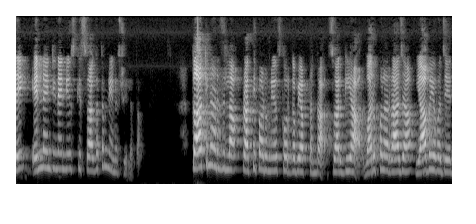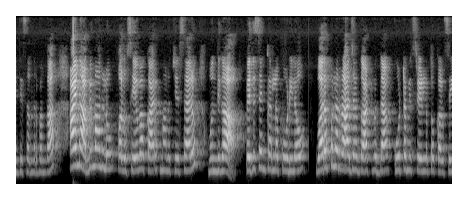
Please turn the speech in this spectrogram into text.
నమస్తే ఎన్ నైన్టీ నైన్ న్యూస్ కి స్వాగతం నేను శ్రీలత కాకినాడ జిల్లా ప్రతిపాడు నియోజకవర్గ వ్యాప్తంగా స్వర్గీయ వరుపుల రాజా యాభైవ జయంతి సందర్భంగా ఆయన అభిమానులు పలు సేవా కార్యక్రమాలు చేశారు. ముందుగా పెదశంకర్లపూడిలో వరపుల రాజా ఘాట్ వద్ద కూటమి శ్రేణులతో కలిసి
